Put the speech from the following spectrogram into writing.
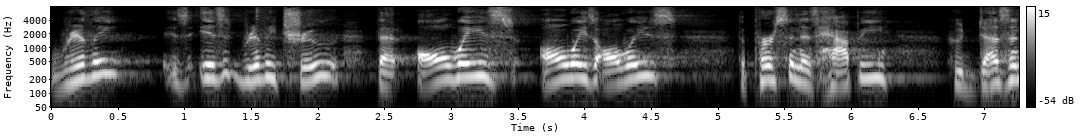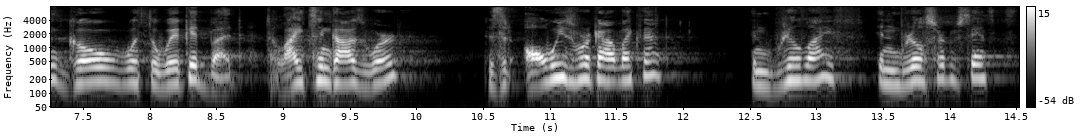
Really? Is, is it really true that always, always, always the person is happy who doesn't go with the wicked but delights in God's word? Does it always work out like that? In real life? In real circumstances?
